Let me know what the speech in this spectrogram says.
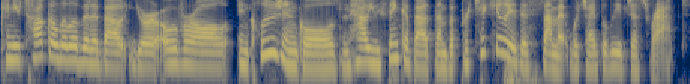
Can you talk a little bit about your overall inclusion goals and how you think about them, but particularly this summit, which I believe just wrapped?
